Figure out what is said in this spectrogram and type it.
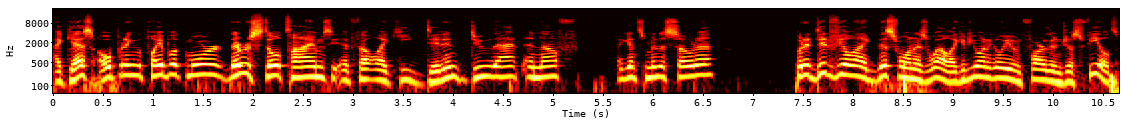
I guess, opening the playbook more. There were still times it felt like he didn't do that enough against Minnesota, but it did feel like this one as well. Like if you want to go even farther than just Fields,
